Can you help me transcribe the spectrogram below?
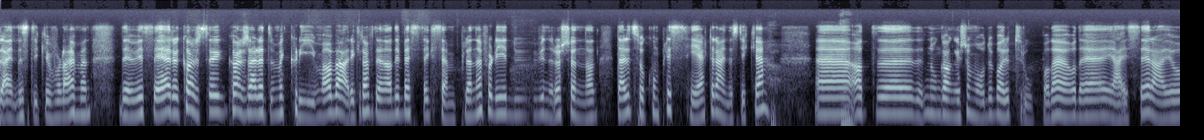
regnestykke for deg, men det vi ser kanskje, kanskje, er dette med klima og bærekraft en av de beste eksemplene, fordi du begynner å skjønne at det er et så komplisert regnestykke. Eh, at eh, noen ganger så må du bare tro på det. Og det jeg ser, er jo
